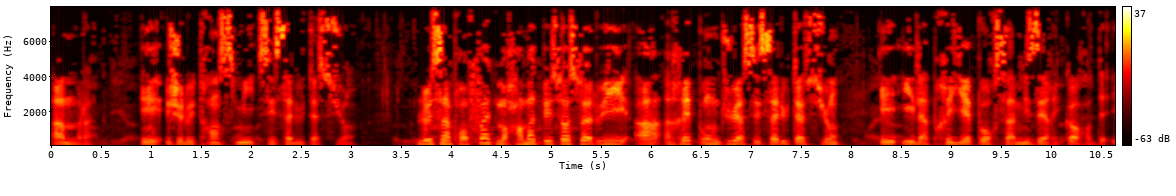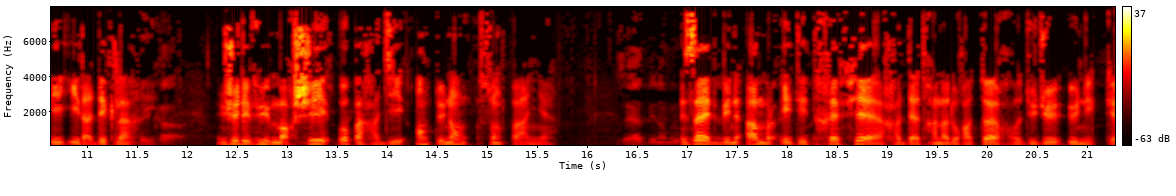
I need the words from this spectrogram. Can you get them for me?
Amr et je lui ai transmis ses salutations. Le saint prophète Mohammed lui a répondu à ses salutations et il a prié pour sa miséricorde et il a déclaré je l'ai vu marcher au paradis en tenant son pagne. Zayd bin Amr était très fier d'être un adorateur du Dieu unique.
